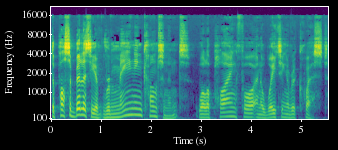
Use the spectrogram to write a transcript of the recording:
The possibility of remaining continent while applying for and awaiting a request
